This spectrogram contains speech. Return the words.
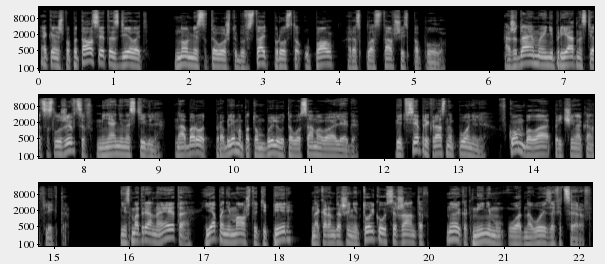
Я, конечно, попытался это сделать, но вместо того, чтобы встать, просто упал, распластавшись по полу. Ожидаемые неприятности от сослуживцев меня не настигли. Наоборот, проблемы потом были у того самого Олега. Ведь все прекрасно поняли, в ком была причина конфликта. Несмотря на это, я понимал, что теперь на карандаше не только у сержантов, но и как минимум у одного из офицеров.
